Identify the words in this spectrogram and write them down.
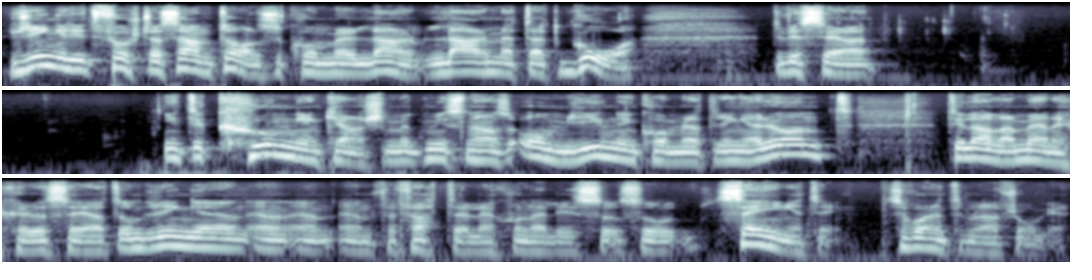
ringer ditt första samtal så kommer larm, larmet att gå. Det vill säga inte kungen kanske, men åtminstone hans omgivning kommer att ringa runt till alla människor och säga att om du ringer en, en, en författare eller en journalist så, så säg ingenting. Så var det inte några frågor.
